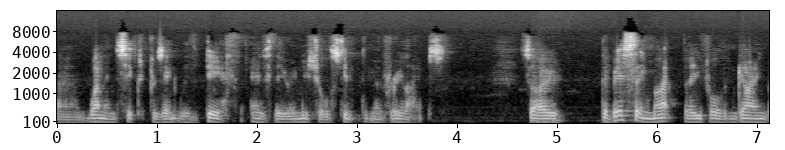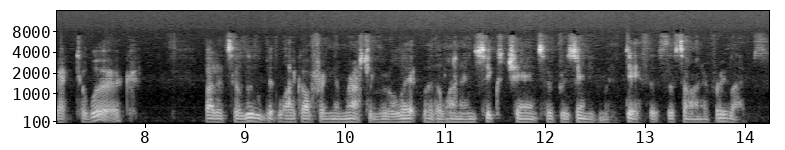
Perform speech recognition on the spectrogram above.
Uh, one in six present with death as their initial symptom of relapse. So the best thing might be for them going back to work, but it's a little bit like offering them Russian roulette with a one in six chance of presenting with death as the sign of relapse.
